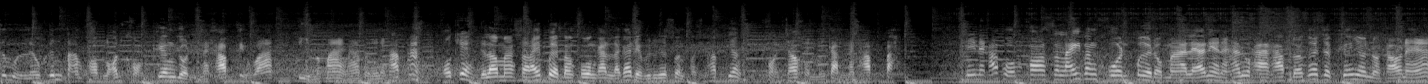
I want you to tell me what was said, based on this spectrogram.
จะหมุนเร็วขึ้นตามความร้อนของเครื่องยนต์นะครับถือว่าดีมากๆนะตัวนี้นะครับอะโอเค เดี๋ยวเรามาสไลด์เปิดบางโครงกันแล้วก็เดี๋ยวไปดูในส่วนของสภาพเครื่องของเจ้าคันนี้กันนะครับไปนี่นะครับผมพอสไลด์บางโคนเปิดออกมาแล้วเนี่ยนะฮะลูกค้าครับเราก็จะเครื่องยนต์ของเขานะฮะ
